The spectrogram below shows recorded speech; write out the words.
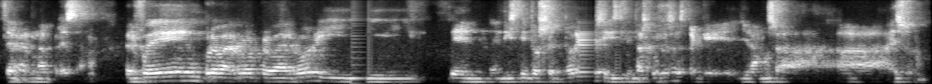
cerrar la empresa. ¿no? Pero fue un prueba-error, prueba-error y, y en, en, distintos sectores y distintas cosas hasta que llegamos a, a eso, ¿no?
